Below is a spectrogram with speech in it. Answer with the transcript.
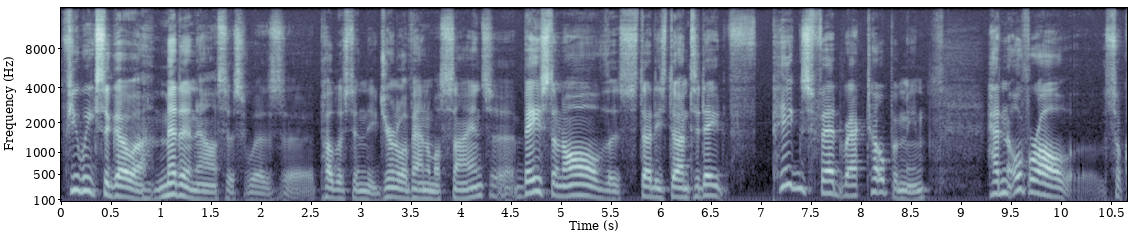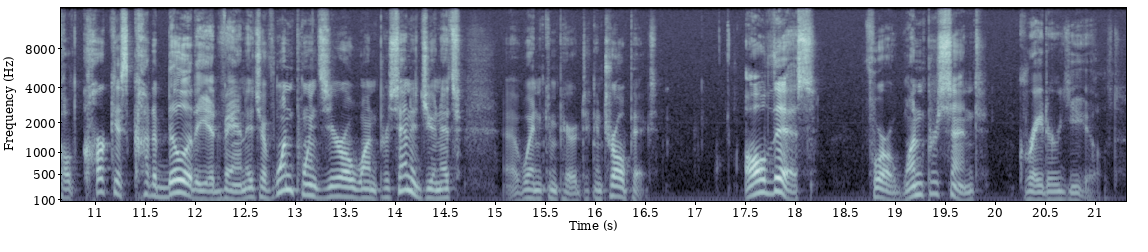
A few weeks ago, a meta-analysis was uh, published in the Journal of Animal Science. Uh, based on all the studies done to date, pigs fed ractopamine had an overall so-called carcass cutability advantage of 1.01 percentage units uh, when compared to control pigs. All this for a 1% greater yield.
